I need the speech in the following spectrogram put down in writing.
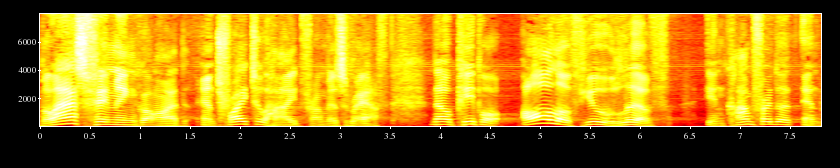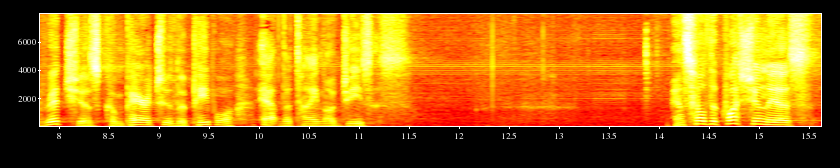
blaspheming God and try to hide from his wrath. Now, people, all of you live in comfort and riches compared to the people at the time of Jesus. And so the question is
